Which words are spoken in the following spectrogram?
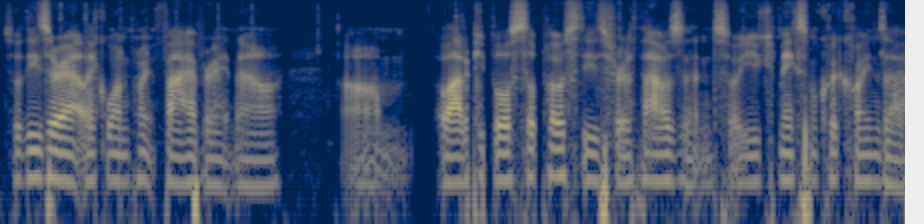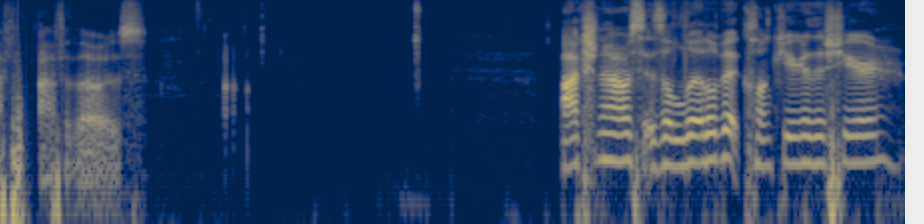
So these are at like 1.5 right now. Um, a lot of people will still post these for a thousand, so you can make some quick coins off off of those. Auction house is a little bit clunkier this year,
